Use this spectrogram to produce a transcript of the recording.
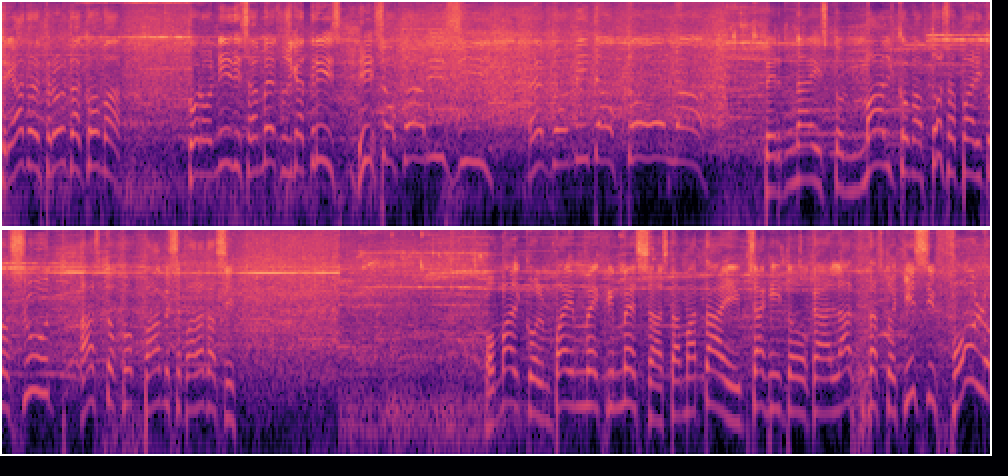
30 δευτερόλεπτα ακόμα. Κορονίδης αμέσως για τρεις. Ισοφαρίζει. όλα. Περνάει στον Μάλκομ, αυτός θα πάρει το σουτ. Άστοχο, πάμε σε παράταση. Ο Μάλκολμ πάει μέχρι μέσα, σταματάει, ψάχνει το καλάθι, θα στοχίσει φόλο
